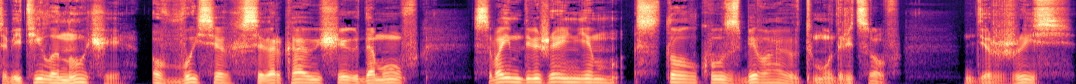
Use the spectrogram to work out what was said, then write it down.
Светило ночи в высях сверкающих домов Своим движением с толку сбивают мудрецов. Держись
